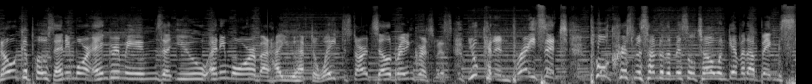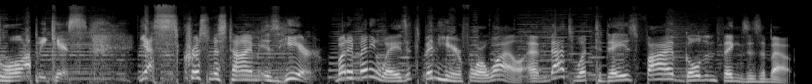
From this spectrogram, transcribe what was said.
No one can post any more angry memes at you anymore about how you have to wait to start celebrating Christmas. You can embrace it! Pull Christmas under the mistletoe and give it a big sloppy kiss. Yes, Christmas time is here. But in many ways, it's been here for a while, and that's what today's Five Golden Things is about.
